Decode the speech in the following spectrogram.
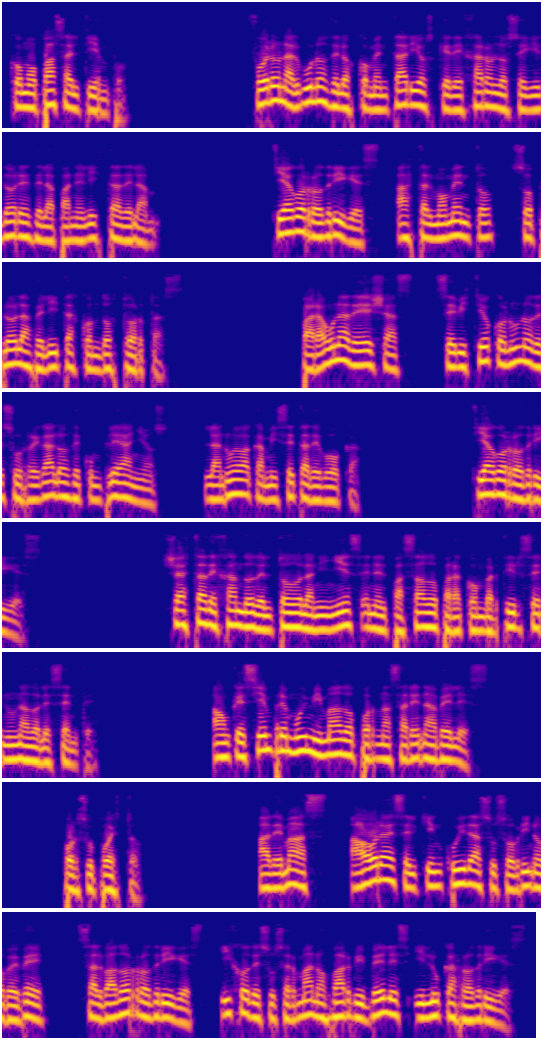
Como pasa el tiempo. Fueron algunos de los comentarios que dejaron los seguidores de la panelista de LAM. Tiago Rodríguez, hasta el momento, sopló las velitas con dos tortas. Para una de ellas, se vistió con uno de sus regalos de cumpleaños, la nueva camiseta de Boca. Tiago Rodríguez. Ya está dejando del todo la niñez en el pasado para convertirse en un adolescente. Aunque siempre muy mimado por Nazarena Vélez. Por supuesto. Además, ahora es el quien cuida a su sobrino bebé, Salvador Rodríguez, hijo de sus hermanos Barbie Vélez y Lucas Rodríguez.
